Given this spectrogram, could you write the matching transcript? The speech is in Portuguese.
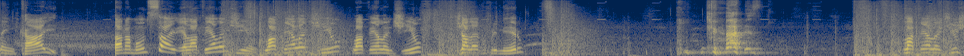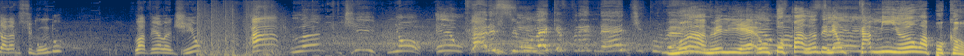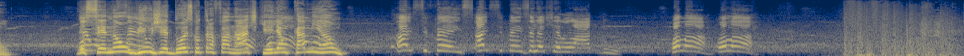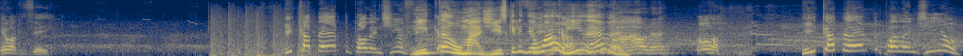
Allen cai, tá na mão de Sai. É, lá vem a Landinho. Lá vem a Landinho. Lá vem a Landinho. Já leva o primeiro. Cara, Lá vem a Landinho, já leva o segundo. Lá vem a Landinho. A Landinho! Eu cara, esse avisei. moleque é frenético, velho. Mano, ele é. Eu tô Eu falando, ele é um avisei. caminhão, Apocão. Eu Você não avisei. viu o G2 contra a Fnatic, ele é um caminhão. Ice Benz! Ice Benz, ele é gelado! Olha lá, olha lá! Eu avisei. Fica aberto pro Alandinho, fica! Então, o Magisk ele deu um Fica all-in, né, velho? mal, né? Ó, fica aberto pro Alandinho!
